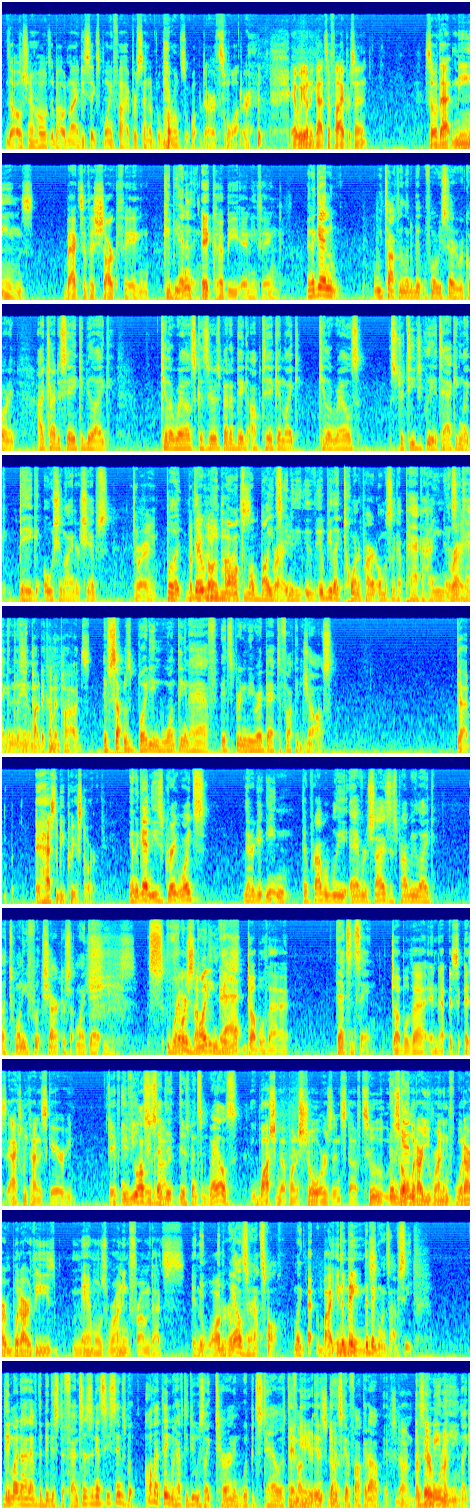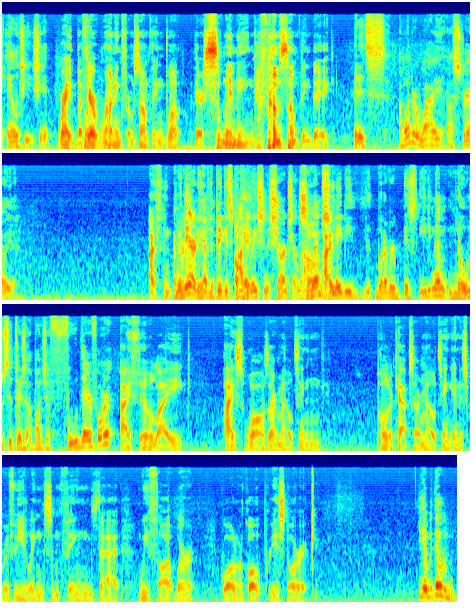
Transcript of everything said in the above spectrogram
The ocean holds about ninety-six point five percent of the world's wa- the Earth's water, and we only got to five percent. So that means, back to the shark thing, Could be anything. it could be anything. And again, we talked a little bit before we started recording. I tried to say it could be like killer whales because there's been a big uptick in like killer whales strategically attacking like big ocean liner ships. Right. But, But there would be multiple bites Right. into the. It, it would be like torn apart, almost like a pack of hyenas right. attacking an Because animal. po- they come in pods. if something's biting one thing in half, it's bringing me right back to fucking Jaws. That it has to be prehistoric. And again, these great whites that are getting eaten, they're probably average size is probably like a twenty foot shark or something like that. Jeez. Whatever's biting that, double that. that's insane. double that, and that- it's it's actually kind of scary. If, if you, also think said that there's been some whales. washing up on the shores and stuff too. And so again- what are you running? What are what are these mammals running from? That's in the and- water whales are not small. Like Uh, by any the big, means. the big ones, obviously. They might not have the biggest defenses against these things, but all that thing would have to do is like turn and whip its tail at the And- fuck, and it's and it's done. gonna fuck it up. It's done, but Because they they're mainly running. eat like algae and shit. right, but, but- they're running from something. Well, they're swimming from something big. And it's I wonder why Australia. I think. I mean, they're- already have the biggest Okay. population of sharks around So them, so I- maybe th- whatever is eating them knows that there's a bunch of food there for it. I feel like ice walls are melting, polar caps are melting, and it's revealing some things that we thought were quote unquote prehistoric. Yeah, but that would.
